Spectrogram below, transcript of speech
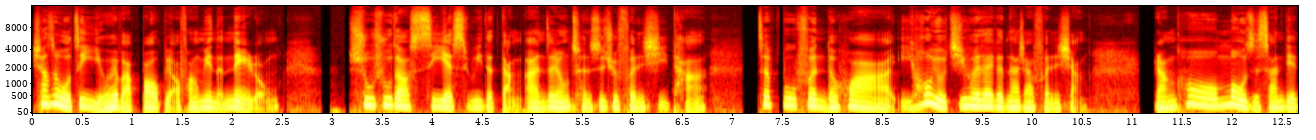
像是我自己也会把报表方面的内容输出到 CSV 的档案，再用程式去分析它。这部分的话，以后有机会再跟大家分享。然后 Moz 三点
